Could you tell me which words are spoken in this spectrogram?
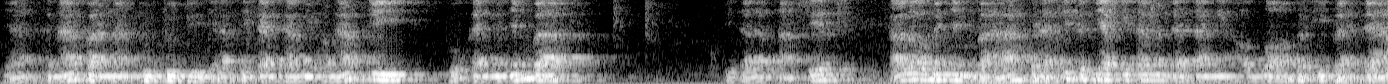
Ya, kenapa nak budu diartikan kami mengabdi bukan menyembah? Di dalam tafsir kalau menyembah berarti setiap kita mendatangi Allah beribadah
